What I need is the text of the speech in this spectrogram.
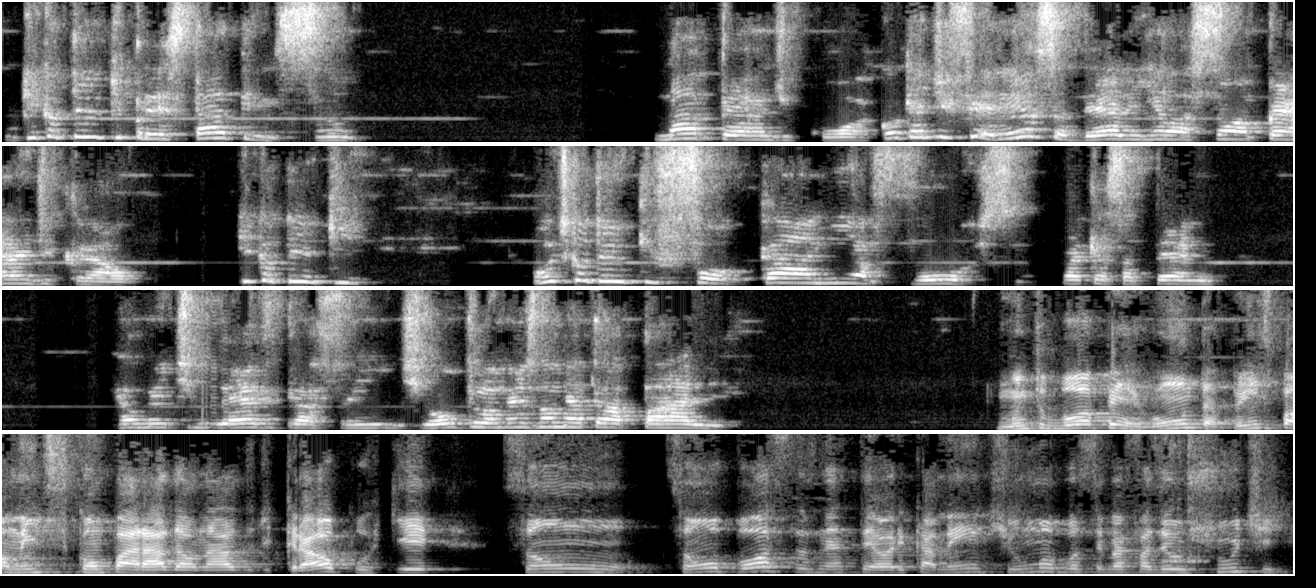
O que, que eu tenho que prestar atenção na perna de cor? Qual é a diferença dela em relação à perna de crawl? O que, que eu tenho que. Onde que eu tenho que focar a minha força para que essa perna realmente me leve para frente, ou pelo menos não me atrapalhe? Muito boa pergunta, principalmente se comparada ao nado de crawl, porque são, são opostas, né, teoricamente. Uma você vai fazer o chute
